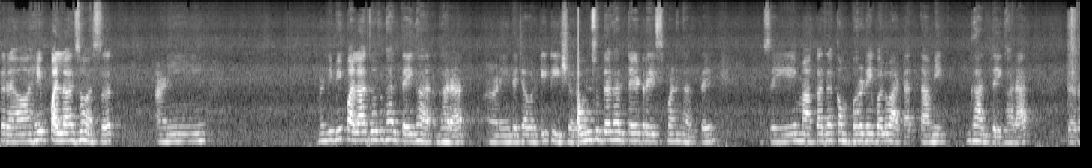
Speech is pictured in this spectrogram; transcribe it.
तर हे पलाझो असत आणि म्हणजे मी पलाझोच घालते घा घरात आणि त्याच्यावरती टी शर्ट गाऊन सुद्धा घालते ड्रेस पण घालते. असे माका जर कम्फर्टेबल वाटत तर मी घालते घरात. तर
